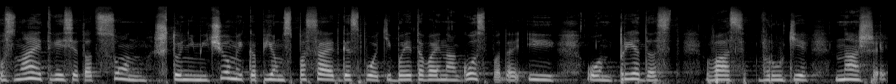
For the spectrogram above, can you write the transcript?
узнает весь этот сон, что не мечом и копьем спасает Господь, ибо это война Господа, и Он предаст вас в руки наши.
